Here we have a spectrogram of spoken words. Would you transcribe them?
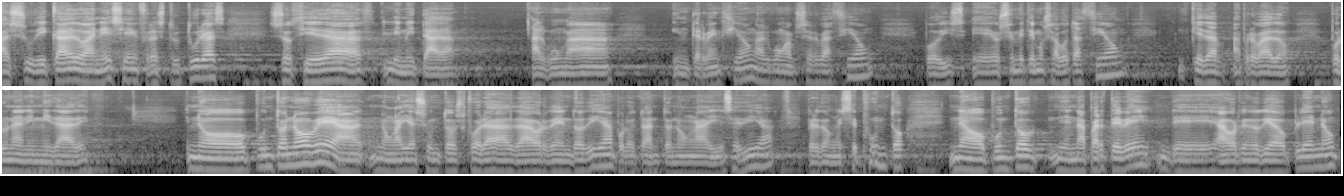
asudicado a Anesia Infraestructuras sociedade limitada. Alguna intervención, algunha observación, pois eh, os metemos a votación, queda aprobado por unanimidade. No punto 9 a, non hai asuntos fora da orden do día, polo tanto non hai ese día, perdón, ese punto. No punto eh, na parte B de a orden do día do pleno,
